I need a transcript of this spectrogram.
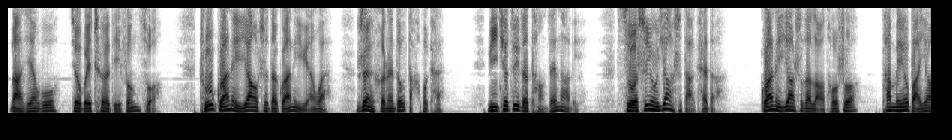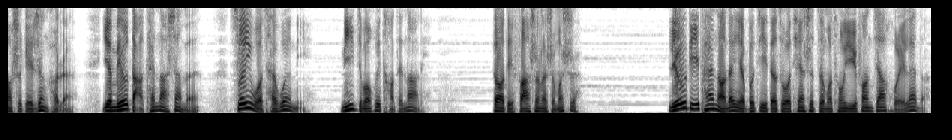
那间屋就被彻底封锁，除管理钥匙的管理员外，任何人都打不开。你却醉得躺在那里，锁是用钥匙打开的。管理钥匙的老头说，他没有把钥匙给任何人，也没有打开那扇门，所以我才问你，你怎么会躺在那里？到底发生了什么事？刘迪拍脑袋也不记得昨天是怎么从于芳家回来的，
